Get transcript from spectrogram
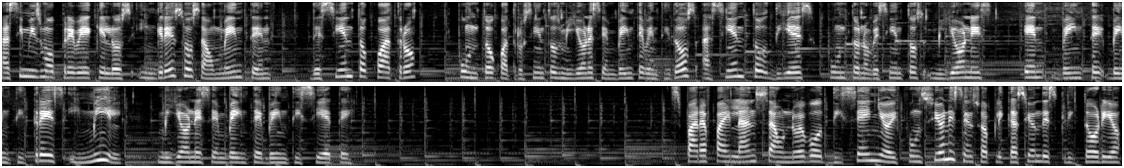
Asimismo, prevé que los ingresos aumenten de 104 400 millones en 2022 a 110.900 millones en 2023 y mil millones en 2027. Spotify lanza un nuevo diseño y funciones en su aplicación de escritorio.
